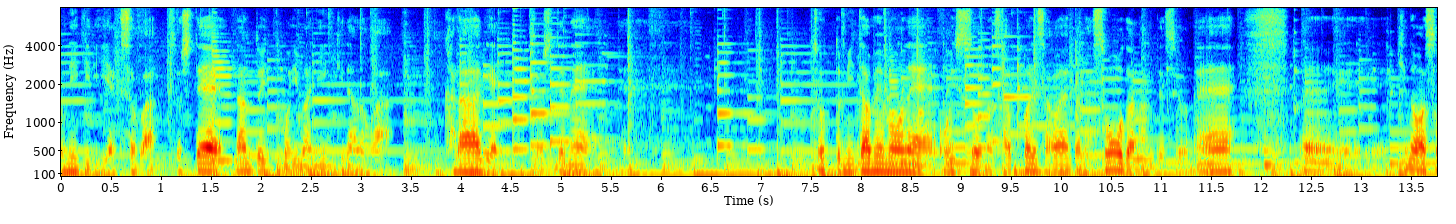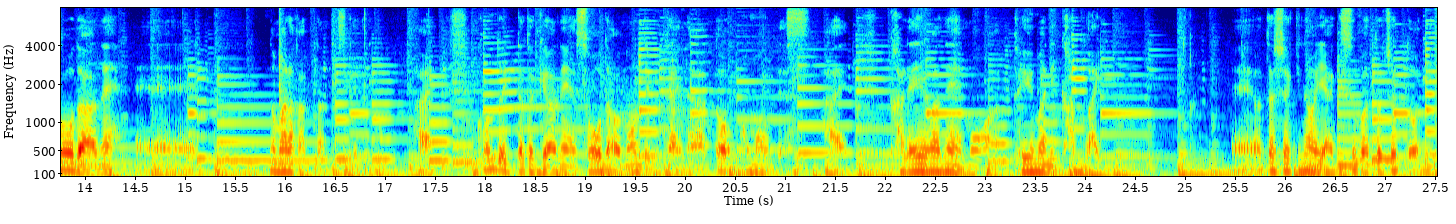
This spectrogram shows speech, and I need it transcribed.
おにぎり、焼きそば、そしてなんといっても今人気なのが唐揚げ、そしてね、えちょっと見た目もね、美味しそうなさっぱり爽やかなソーダなんですよね。えー昨日はソーダはね、えー飲まなかったんですけども、はい、今度行った時はねソーダを飲んでみたいなと思うんです、はい、カレーはねもうあっという間に完売、えー私は昨日は焼きそばとちょっとおにぎり、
